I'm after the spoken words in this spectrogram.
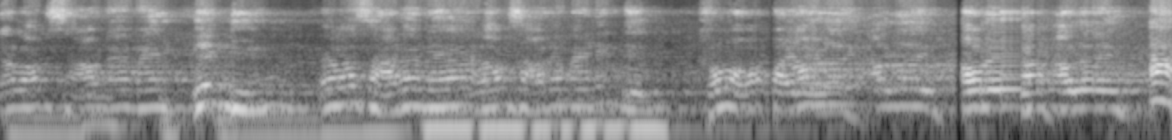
นักร้องสาวได้ไหมเด้งดึงนักร้องสาวได้ไหมฮะนักร้องสาวได้ไหมเล่นดึกเขาบอกว่าไปเอาเลยเอาเลยเอาเลยครับเอาเลยอะ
